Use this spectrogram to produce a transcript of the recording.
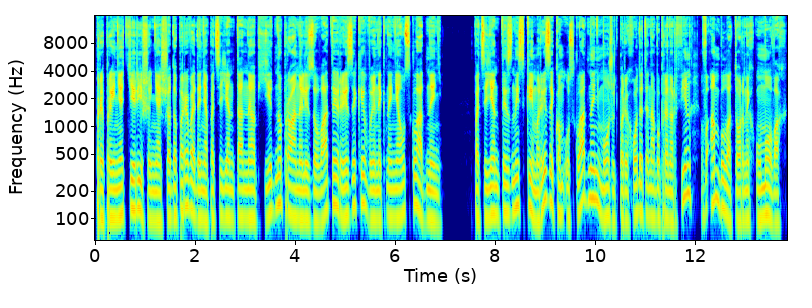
При прийнятті рішення щодо переведення пацієнта необхідно проаналізувати ризики виникнення ускладнень. Пацієнти з низьким ризиком ускладнень можуть переходити на бупренорфін в амбулаторних умовах,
